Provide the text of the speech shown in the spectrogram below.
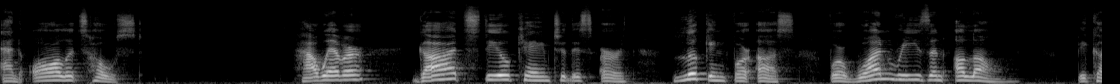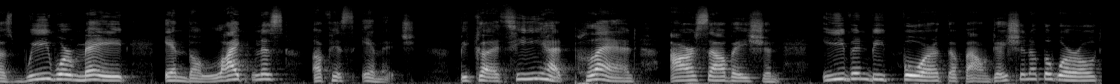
and all its host. However, God still came to this earth looking for us for one reason alone because we were made in the likeness of his image, because he had planned our salvation even before the foundation of the world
